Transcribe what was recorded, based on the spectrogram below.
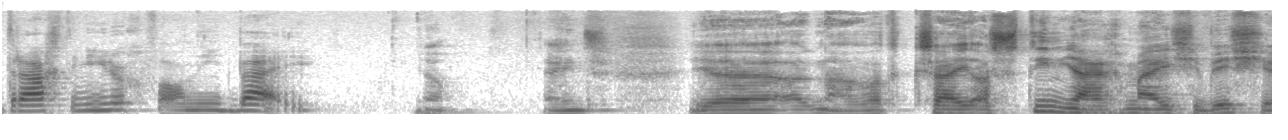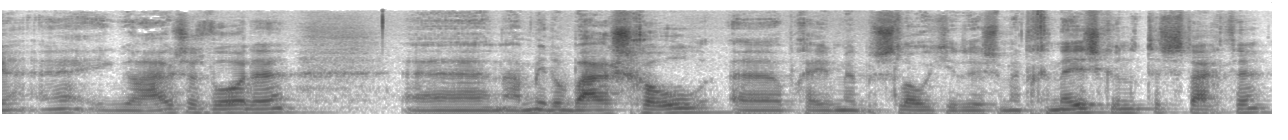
draagt in ieder geval niet bij. Eens. Je, nou, wat ik zei, als tienjarig meisje wist je, hè, ik wil huisarts worden. Eh nou, middelbare school. Eh, op een gegeven moment besloot je dus met geneeskunde te starten.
